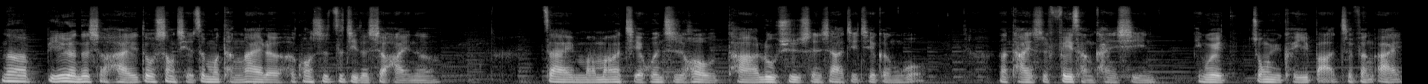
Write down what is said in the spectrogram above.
那别人的小孩都尚且这么疼爱了，何况是自己的小孩呢？在妈妈结婚之后，她陆续生下姐姐跟我，那她也是非常开心，因为终于可以把这份爱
